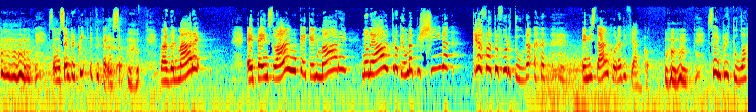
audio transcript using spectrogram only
Sono sempre qui e ti penso. Guardo il mare e penso anche che il mare non è altro che una piscina che ha fatto fortuna e mi sta ancora di fianco. Sempre tua.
